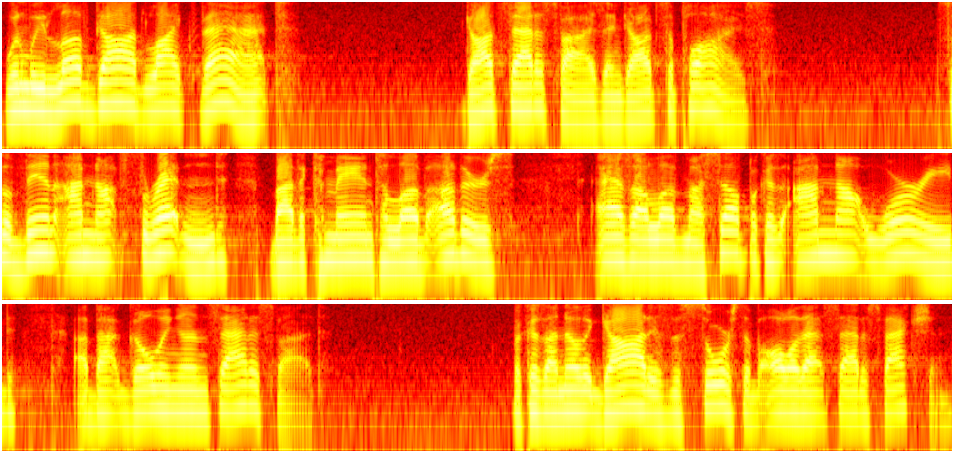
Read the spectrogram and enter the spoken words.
when we love God like that, God satisfies and God supplies. So then I'm not threatened by the command to love others as I love myself because I'm not worried about going unsatisfied. Because I know that God is the source of all of that satisfaction.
